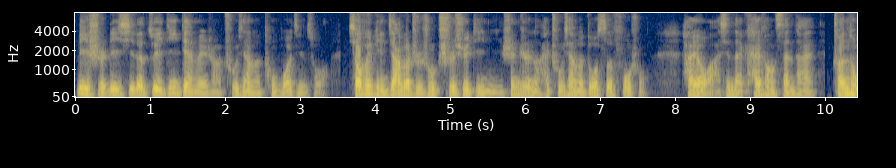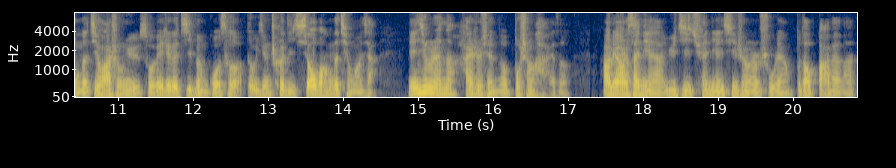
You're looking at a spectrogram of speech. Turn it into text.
历史利息的最低点位上出现了通货紧缩，消费品价格指数持续低迷，甚至呢还出现了多次负数。还有啊，现在开放三胎，传统的计划生育，所谓这个基本国策都已经彻底消亡的情况下，年轻人呢还是选择不生孩子了。二零二三年啊，预计全年新生儿数量不到八百万。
